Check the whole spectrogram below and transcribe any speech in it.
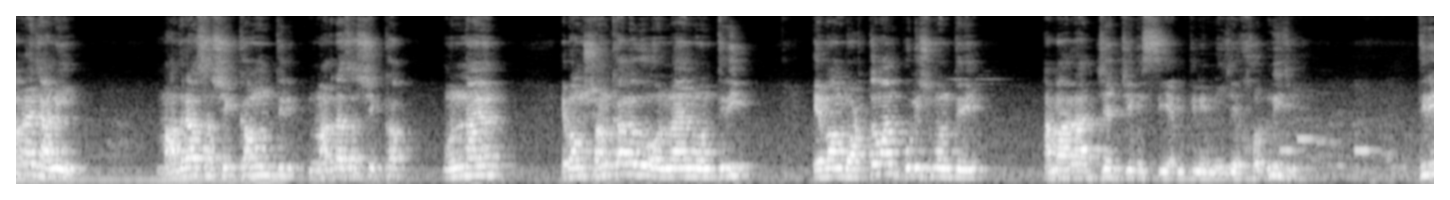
আমরা জানি মাদ্রাসা শিক্ষামন্ত্রী মাদ্রাসা শিক্ষক উন্নয়ন এবং সংখ্যালঘু উন্নয়ন মন্ত্রী এবং বর্তমান পুলিশ মন্ত্রী আমার রাজ্যের যিনি সিএম, তিনি নিজে খোদ নিজে তিনি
